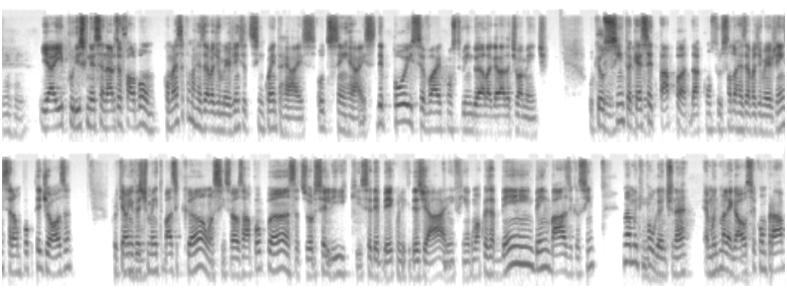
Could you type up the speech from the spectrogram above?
Uhum. E aí, por isso que nesse cenário eu falo, bom, começa com uma reserva de emergência de 50 reais ou de 100 reais, depois você vai construindo ela gradativamente. O que Sim, eu sinto é que essa etapa da construção da reserva de emergência é um pouco tediosa, porque é um uhum. investimento basicão, assim, você vai usar uma poupança, Tesouro Selic, CDB com liquidez diária, enfim, alguma coisa bem, bem básica, assim. Não é muito empolgante, né? É muito mais legal você comprar,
